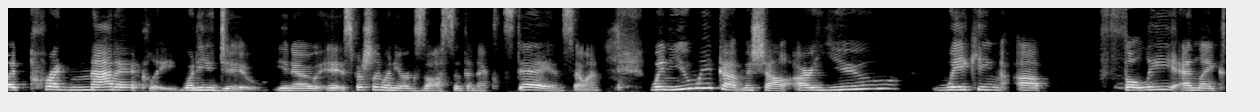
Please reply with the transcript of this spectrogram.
but pragmatically what do you do you know especially when you're exhausted the next day and so on when you wake up michelle are you waking up fully and like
